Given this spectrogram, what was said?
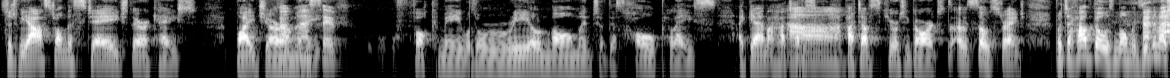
so to be asked on the stage there, Kate, by Jeremy. massive. Fuck me, was a real moment of this whole place. Again, I had to, have, Ah. had to have security guards. It was so strange. But to have those moments, even like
